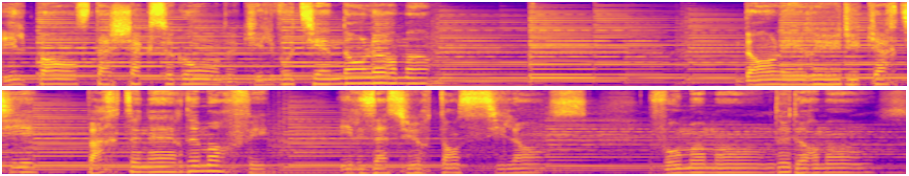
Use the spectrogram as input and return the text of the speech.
ils pensent à chaque seconde qu'ils vous tiennent dans leurs mains. Dans les rues du quartier, partenaires de Morphée, ils assurent en silence vos moments de dormance.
